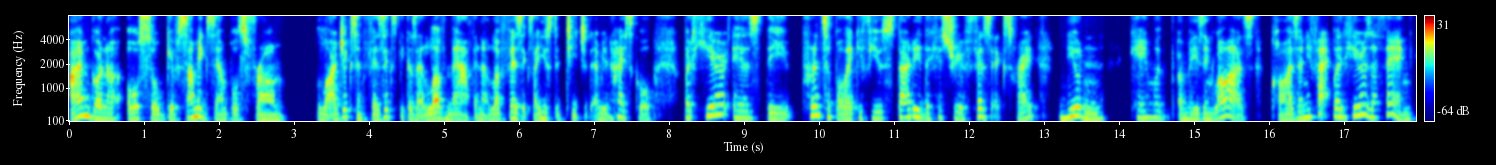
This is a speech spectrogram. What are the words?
I'm going to also give some examples from logics and physics because I love math and I love physics. I used to teach them in high school. But here is the principle like if you study the history of physics, right? Newton came with amazing laws, cause and effect. But here's the thing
